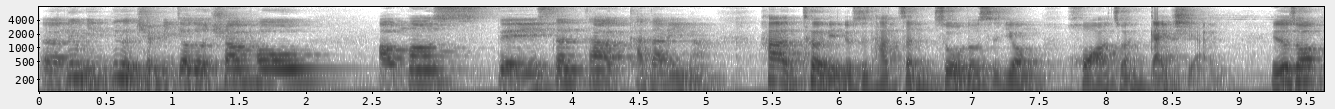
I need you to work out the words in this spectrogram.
呃那个名那个全名叫做 Chapel Almas de Santa Catalina，它的特点就是它整座都是用花砖盖起来的，也就是说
